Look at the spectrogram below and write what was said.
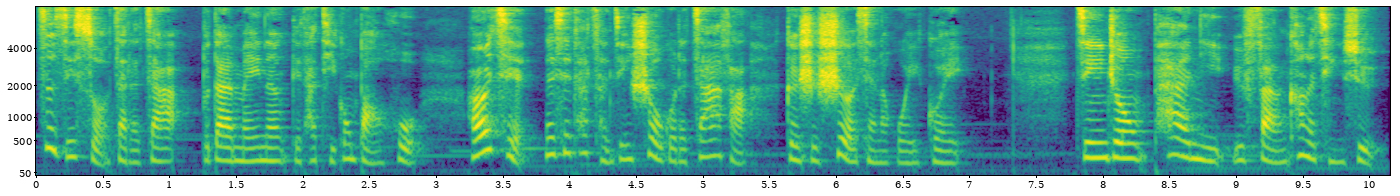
自己所在的家不但没能给他提供保护。而且那些他曾经受过的家法，更是涉嫌了违规。金钟叛逆与反抗的情绪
